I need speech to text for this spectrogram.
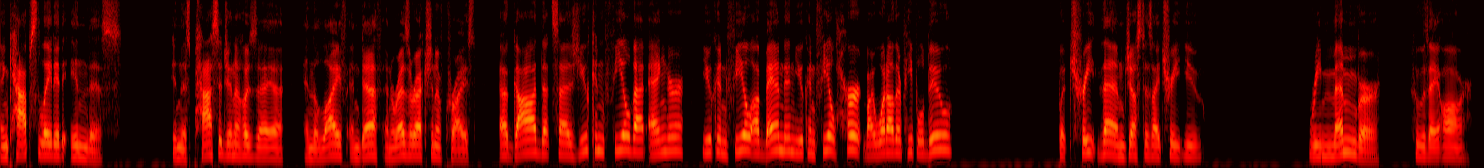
encapsulated in this, in this passage in Hosea, in the life and death and resurrection of Christ, a God that says you can feel that anger, you can feel abandoned, you can feel hurt by what other people do, but treat them just as I treat you. Remember who they are.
